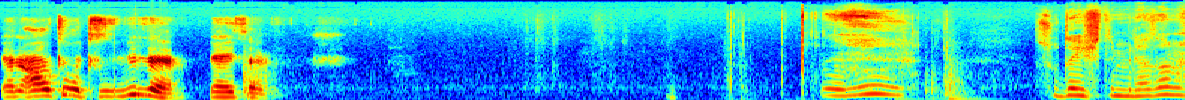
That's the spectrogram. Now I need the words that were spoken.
Yani altı otuz bir de neyse. Su da içtim biraz ama.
